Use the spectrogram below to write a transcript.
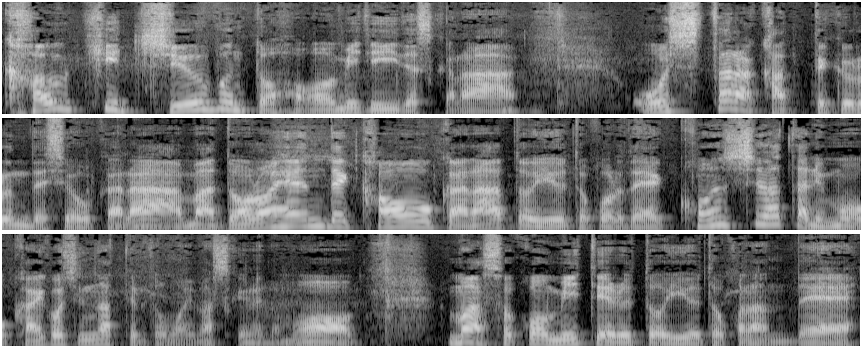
買う気十分と見ていいですから、うん押したら買ってくるんでしょうから、まあ、どの辺で買おうかなというところで、今週あたりもう買い越しになってると思いますけれども、まあ、そこを見てるというところなんで、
